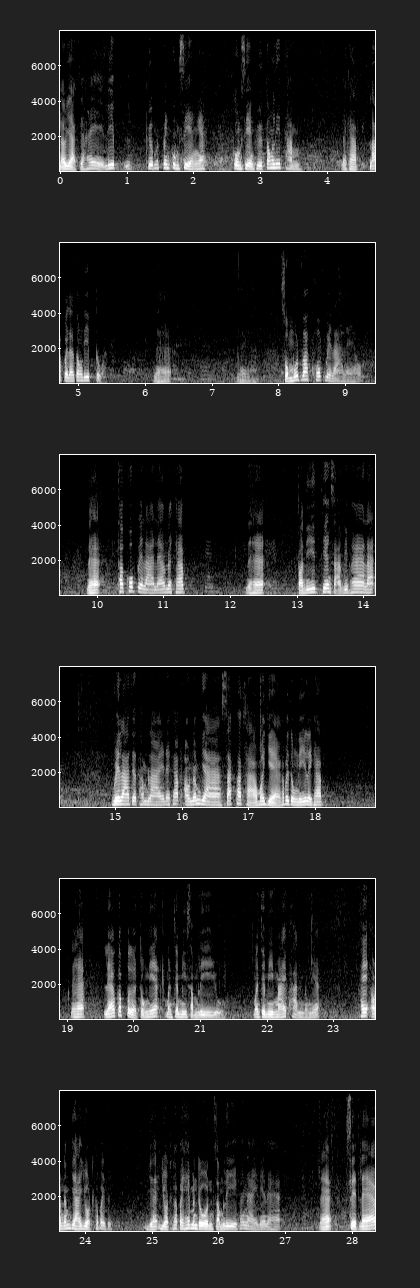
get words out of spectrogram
เราอยากจะให้รีบคือมันเป็นกลุ่มเสี่ยงไงกลุ่มเสี่ยงคือต้องรีบทำนะครับ รับไปแล้วต้องรีบตรวจนะฮะนะสมมุติว่าครบเวลาแล้วนะฮะถ้าครบเวลาแล้วนะครับนะฮะตอนนี้เที่ยง 35แล้วเวลาจะทำลายนะครับ เอาน้ำยาซักผ้าขาวมาแหย่เข้าไปตรงนี้เลยครับนะฮะแล้วก็เปิดตรงนี้มันจะมีสำลีอยู่ มันจะมีไม้พันตรงนี้ให้เอาน้ำยาหยดเข้าไปหยดเข้าไปให้มันโดนสำลีข้างในเนี่ยนะฮะ นะฮะเสร็จแล้ว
